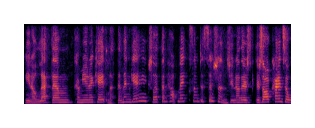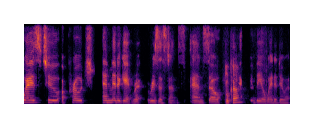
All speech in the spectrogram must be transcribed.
you know let them communicate let them engage let them help make some decisions you know there's there's all kinds of ways to approach and mitigate re- resistance and so okay that would be a way to do it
